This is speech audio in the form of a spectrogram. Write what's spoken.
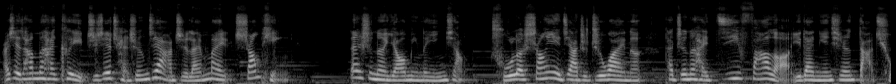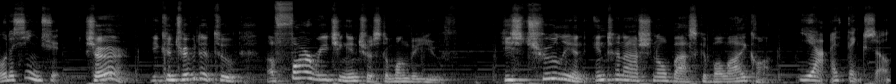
而且他们还可以直接产生价值来卖商品。 但是呢，姚明的影响除了商业价值之外呢，他真的还激发了一代年轻人打球的兴趣。 Sure, he contributed to a far reaching interest among the youth. He's truly an international basketball icon. Yeah, I think so.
